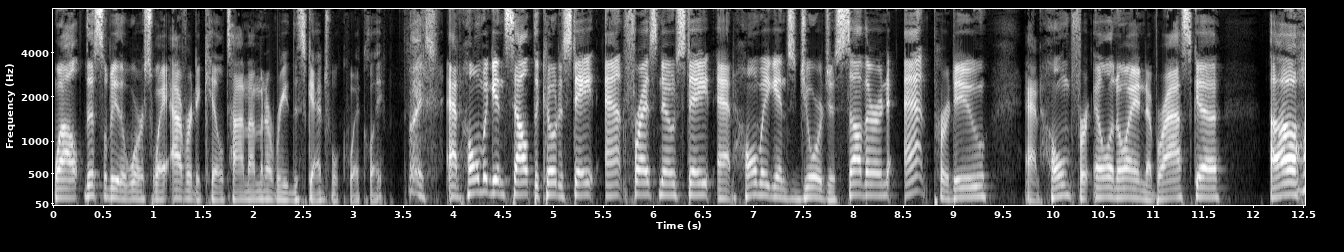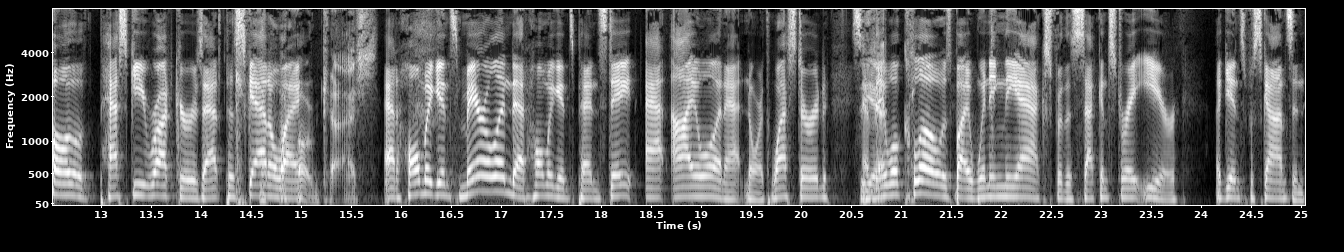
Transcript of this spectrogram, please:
Well, this will be the worst way ever to kill time. I'm going to read the schedule quickly. Nice. At home against South Dakota State, at Fresno State, at home against Georgia Southern, at Purdue, at home for Illinois and Nebraska. Oh, pesky Rutgers at Piscataway Oh gosh. at home against Maryland, at home against Penn State, at Iowa, and at Northwestern. And they will close by winning the Axe for the second straight year against Wisconsin.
